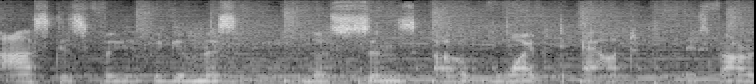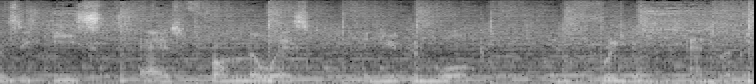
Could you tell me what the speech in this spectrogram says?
ask His forgiveness, and those sins are wiped out as far as the east as from the west, and you can walk in freedom and liberty.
